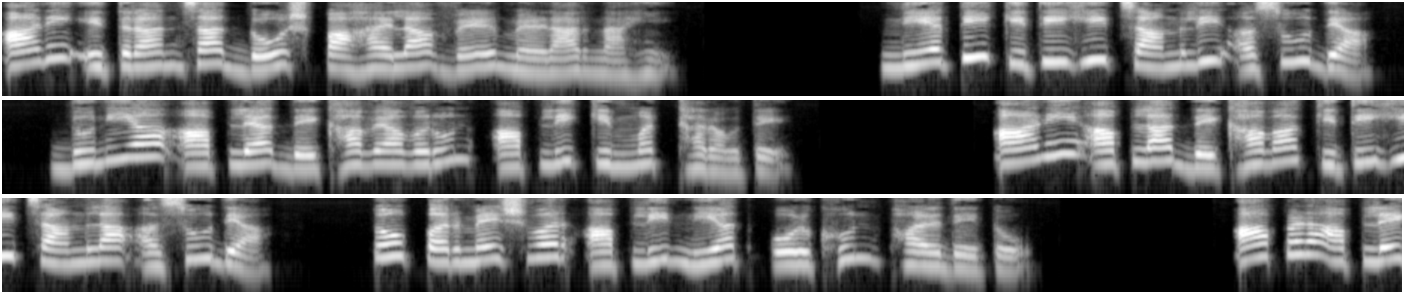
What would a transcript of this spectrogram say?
आणि इतरांचा दोष पाहायला वेळ मिळणार नाही. नियती कितीही चांगली असू द्या दुनिया आपल्या देखाव्यावरून आपली किंमत ठरवते. आणि आपला देखावा कितीही चांगला असू द्या तो परमेश्वर आपली नियत ओळखून फळ देतो. आपण आपले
